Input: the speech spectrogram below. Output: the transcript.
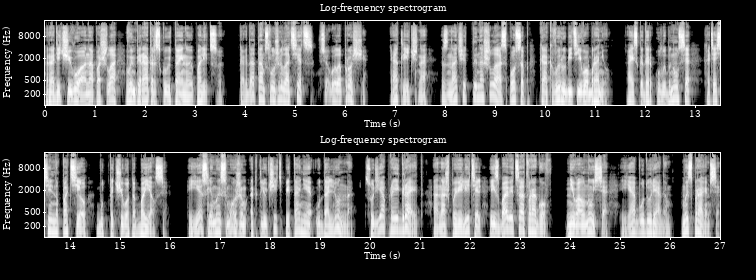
ради чего она пошла в императорскую тайную полицию. Когда там служил отец, все было проще. Отлично, значит, ты нашла способ, как вырубить его броню. Айскадер улыбнулся, хотя сильно потел, будто чего-то боялся. Если мы сможем отключить питание удаленно, судья проиграет, а наш повелитель избавится от врагов. Не волнуйся, я буду рядом, мы справимся.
